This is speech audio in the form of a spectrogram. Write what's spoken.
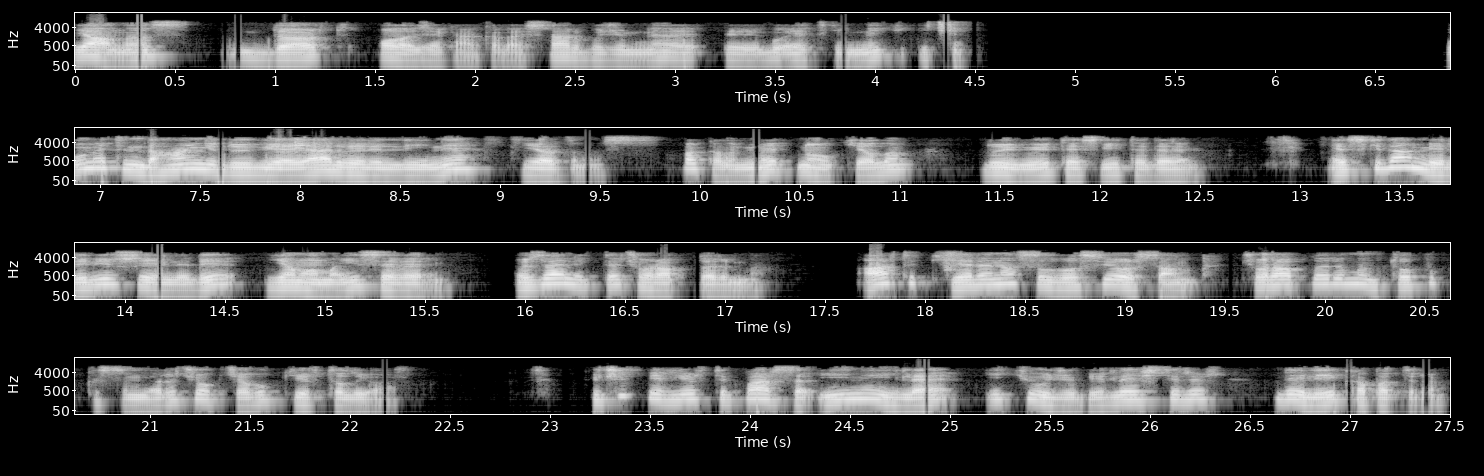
yalnız 4 olacak arkadaşlar bu cümle, e, bu etkinlik için. Bu metinde hangi duyguya yer verildiğini yazınız. Bakalım metni okuyalım, duyguyu tespit edelim. Eskiden beri bir şeyleri yamamayı severim. Özellikle çoraplarımı. Artık yere nasıl basıyorsam çoraplarımın topuk kısımları çok çabuk yırtılıyor. Küçük bir yırtık varsa iğne ile iki ucu birleştirir, deliği kapatırım.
